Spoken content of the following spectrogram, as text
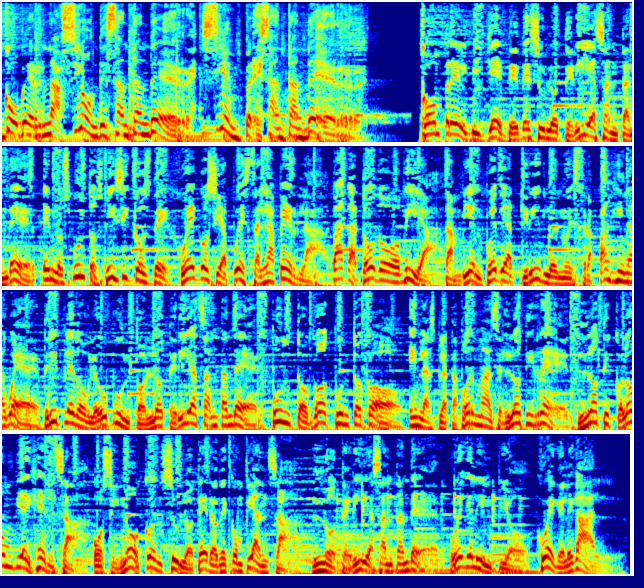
Gobernación de Santander, siempre Santander. Compre el billete de su Lotería Santander en los puntos físicos de Juegos y Apuestas La Perla. Paga todo o vía. También puede adquirirlo en nuestra página web www.loteriasantander.gov.co en las plataformas Loti Red, Loti Colombia y Gelsa o si no con su lotero de confianza. Lotería Santander. Juegue limpio, juegue legal.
